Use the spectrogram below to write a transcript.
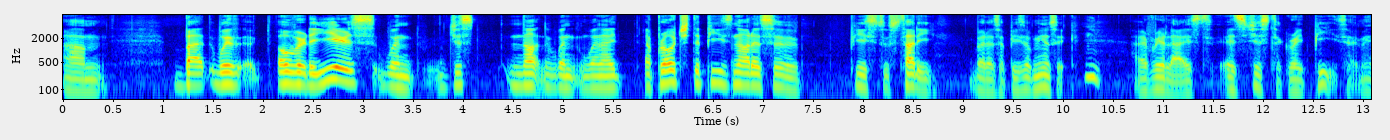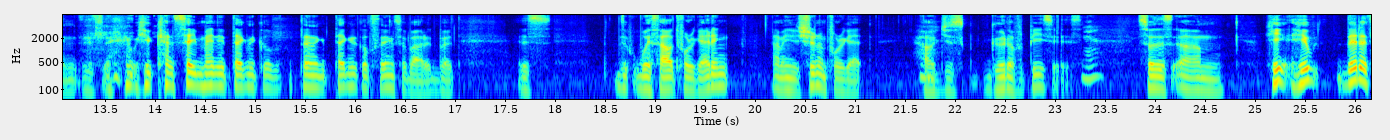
Um, but with over the years, when just not when when I approached the piece not as a piece to study, but as a piece of music. Mm. I realized it's just a great piece. I mean, it's, you can say many technical te- technical things about it, but it's th- without forgetting. I mean, you shouldn't forget how Yeah. just good of a piece it is. yeah. So this, um, he he did it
